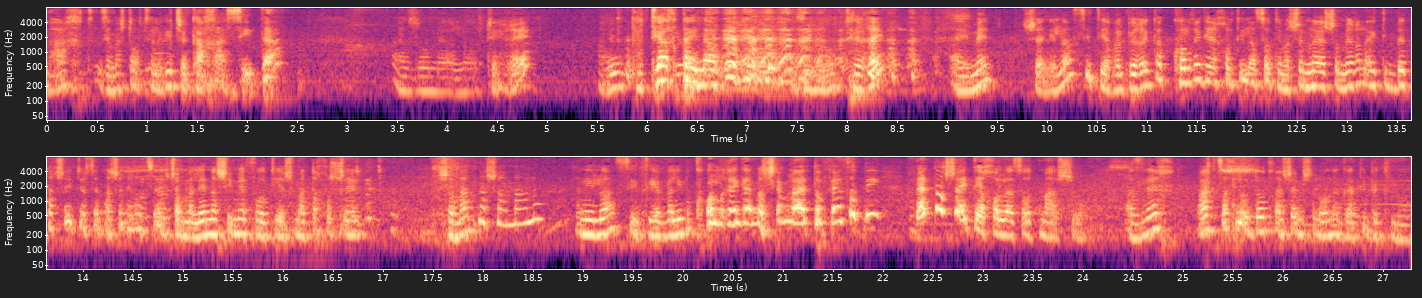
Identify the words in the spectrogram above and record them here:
מאכט, זה מה שאתה רוצה להגיד שככה עשית? אז הוא אומר לו, תראה, הוא פותח את העיניים. אז הוא אומר לו, תראה, האמת שאני לא עשיתי, אבל ברגע, כל רגע יכולתי לעשות. אם השם לא היה שומר עליי, הייתי בטח שהייתי עושה מה שאני רוצה. יש שם מלא נשים יפות יש, מה אתה חושב? שמעת מה שהוא אמר לו? אני לא עשיתי, אבל אם כל רגע אם השם לא היה תופס אותי, בטח שהייתי יכול לעשות משהו. אז לך, רק צריך להודות להשם שלא נגעתי בכלום.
